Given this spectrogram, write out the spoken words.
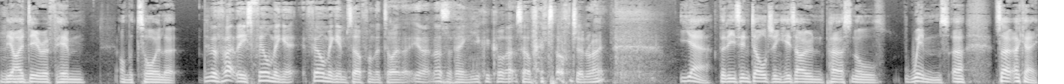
The Mm. idea of him on the toilet The fact that he's filming it, filming himself on the toilet, you know, that's the thing. You could call that self-indulgent, right? yeah, that he's indulging his own personal whims. Uh, so, okay,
